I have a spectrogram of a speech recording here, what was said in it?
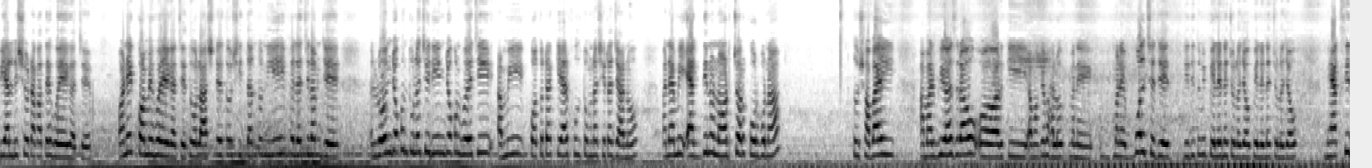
বিয়াল্লিশশো টাকাতে হয়ে গেছে। অনেক কমে হয়ে গেছে। তো লাস্টে তো সিদ্ধান্ত নিয়েই ফেলেছিলাম যে লোন যখন তুলেছি, ঋণ যখন হয়েছি, আমি কতটা কেয়ারফুল তোমরা সেটা জানো। মানে আমি একদিনও নড়চড় করব না। তো সবাই, আমার ভিউয়ার্সরাও আর কি, আমাকে ভালো মানে মানে বলছে যে, দিদি, তুমি প্লেনে চলে যাও, প্লেনে চলে যাও। ভ্যাকসিন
